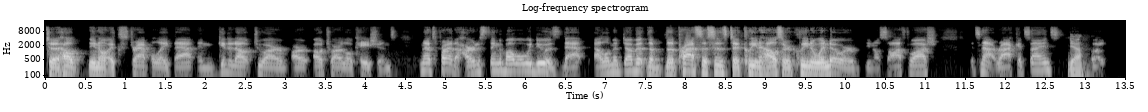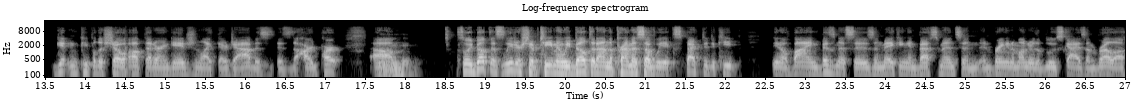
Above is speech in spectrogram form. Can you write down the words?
to help you know extrapolate that and get it out to our, our out to our locations and that's probably the hardest thing about what we do is that element of it. The, the processes to clean a house or clean a window or you know soft wash. It's not rocket science yeah. but getting people to show up that are engaged in like their job is is the hard part. Um, mm-hmm. so we built this leadership team and we built it on the premise of we expected to keep you know buying businesses and making investments and, and bringing them under the blue skies umbrella.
